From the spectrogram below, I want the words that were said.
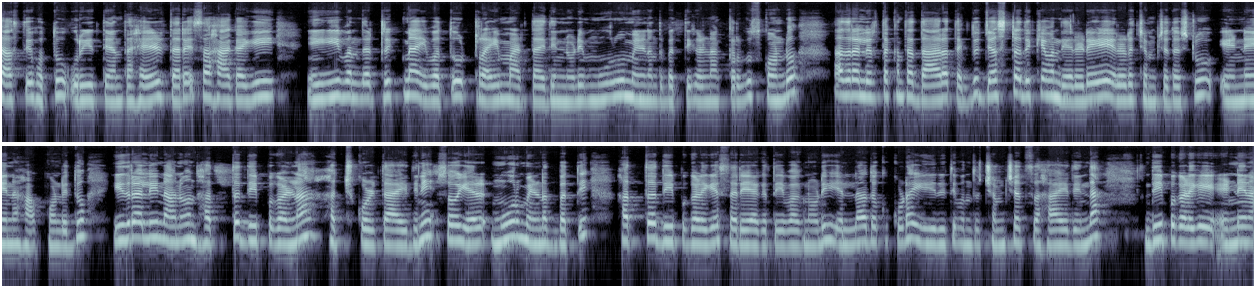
ಜಾಸ್ತಿ ಹೊತ್ತು ಉರಿಯುತ್ತೆ ಅಂತ ಹೇಳ್ತಾರೆ. ಸೊ ಹಾಗಾಗಿ ಈ ಒಂದು ಟ್ರಿಕ್ನ ಇವತ್ತು ಟ್ರೈ ಮಾಡ್ತಾ ಇದ್ದೀನಿ ನೋಡಿ. ಮೂರು ಮೇಣದ ಬತ್ತಿಗಳನ್ನ ಕರಗಿಸ್ಕೊಂಡು ಅದರಲ್ಲಿರ್ತಕ್ಕಂಥ ದಾರ ತೆಗೆದು ಜಸ್ಟ್ ಅದಕ್ಕೆ ಒಂದು ಎರಡೇ ಎರಡು ಚಮಚದಷ್ಟು ಎಣ್ಣೆಯನ್ನು ಹಾಕ್ಕೊಂಡಿದ್ದು. ಇದರಲ್ಲಿ ನಾನು ಒಂದು ಹತ್ತು ದೀಪಗಳನ್ನ ಹಚ್ಕೊಳ್ತಾ ಇದ್ದೀನಿ. ಸೊ ಎರ್, ಮೂರು ಮೇಣದ ಬತ್ತಿ ಹತ್ತು ದೀಪಗಳಿಗೆ ಸರಿಯಾಗುತ್ತೆ. ಇವಾಗ ನೋಡಿ, ಎಲ್ಲದಕ್ಕೂ ಕೂಡ ಈ ರೀತಿ ಒಂದು ಚಮಚದ ಸಹಾಯದಿಂದ ದೀಪಗಳಿಗೆ ಎಣ್ಣೆನ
